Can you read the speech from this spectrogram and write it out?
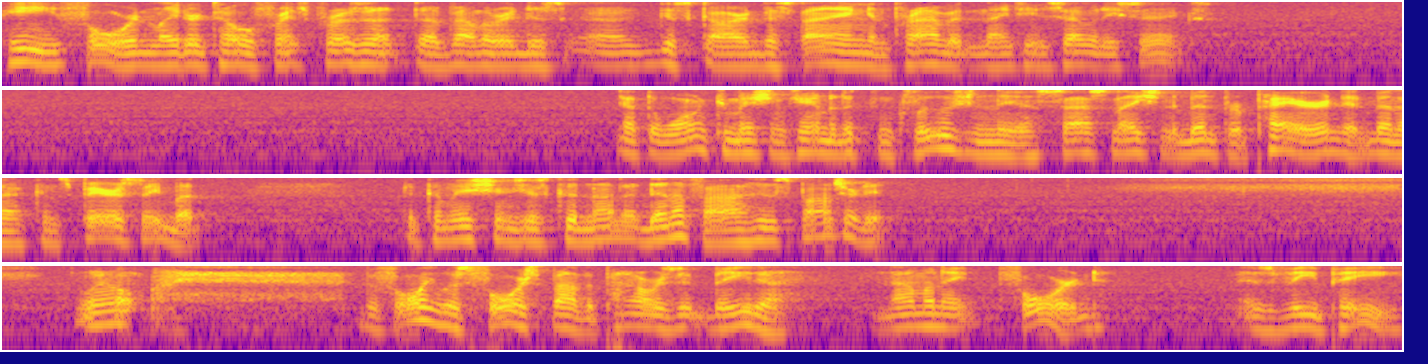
he, Ford, later told French President uh, Valéry uh, Giscard d'Estaing in private in 1976 that the Warren Commission came to the conclusion the assassination had been prepared, had been a conspiracy, but the commission just could not identify who sponsored it. Well, before he was forced by the powers that be to nominate Ford as VP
